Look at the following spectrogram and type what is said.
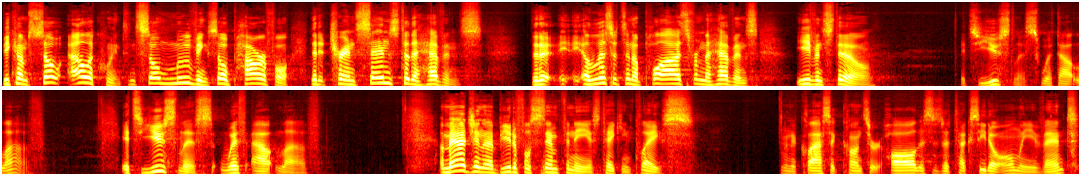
becomes so eloquent and so moving, so powerful, that it transcends to the heavens, that it elicits an applause from the heavens, even still, it's useless without love. It's useless without love. Imagine a beautiful symphony is taking place in a classic concert hall. This is a tuxedo only event.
